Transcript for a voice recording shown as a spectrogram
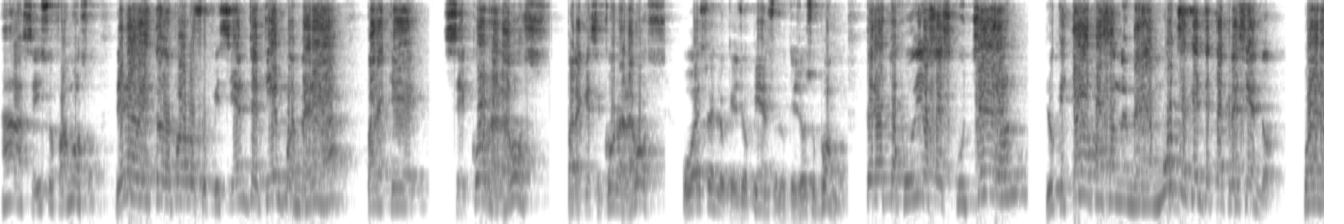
Ah, se hizo famoso. Debe haber estado Pablo suficiente tiempo en Berea para que se corra la voz, para que se corra la voz. O eso es lo que yo pienso, lo que yo supongo. Pero estos judíos escucharon lo que estaba pasando en Berea. Mucha gente está creciendo. Bueno,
